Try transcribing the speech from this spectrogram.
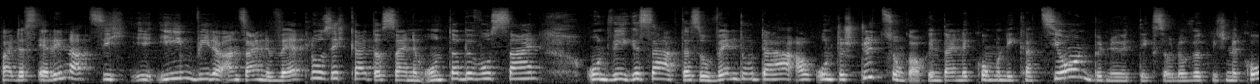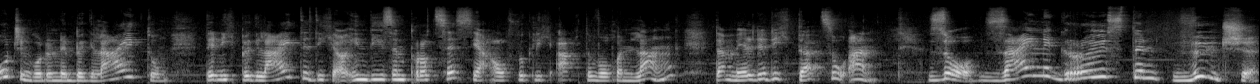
weil das erinnert sich ihm wieder an seine Wertlosigkeit aus seinem Unterbewusstsein und wie gesagt, also wenn du da auch Unterstützung auch in deine Kommunikation benötigst oder wirklich eine Coaching oder eine Begleitung, denn ich begleite dich auch in diesem Prozess ja auch wirklich acht Wochen lang, dann melde dich dazu an. So, seine größten Wünsche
